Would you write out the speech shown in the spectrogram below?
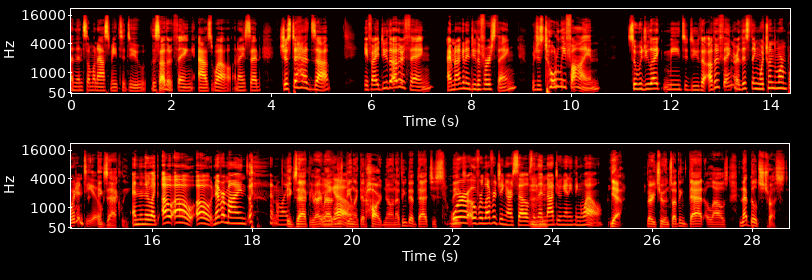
and then someone asked me to do this other thing as well. And I said, just a heads up, if I do the other thing, I'm not going to do the first thing, which is totally fine. So would you like me to do the other thing or this thing? Which one's more important to you? Exactly. And then they're like, oh, oh, oh, never mind. and I'm like, Exactly, right? Rather than just being like that hard no. And I think that that just makes, or over leveraging ourselves and Mm-hmm. then not doing anything well. yeah, very true. And so I think that allows and that builds trust.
